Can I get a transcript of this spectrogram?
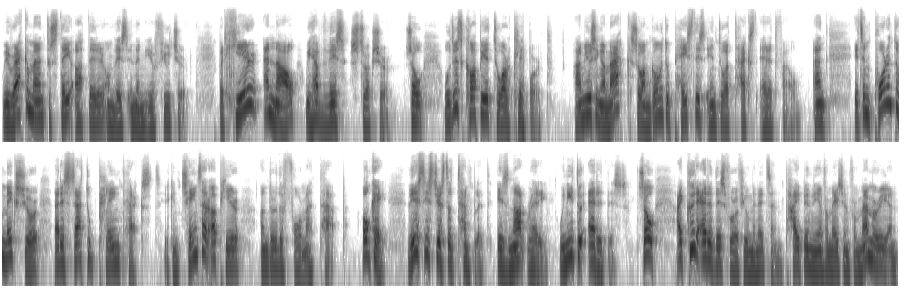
we recommend to stay updated on this in the near future. But here and now, we have this structure. So we'll just copy it to our clipboard. I'm using a Mac, so I'm going to paste this into a text edit file. And it's important to make sure that it's set to plain text. You can change that up here under the Format tab. Okay, this is just a template, it's not ready. We need to edit this. So I could edit this for a few minutes and type in the information from memory and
